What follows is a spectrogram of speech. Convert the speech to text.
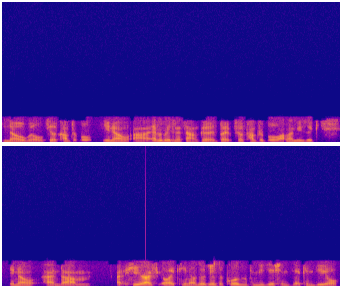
know will feel comfortable. You know, uh, everybody's gonna sound good, but feel comfortable on my music you know. And um, here, I feel like you know there, there's a core group of musicians that can deal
